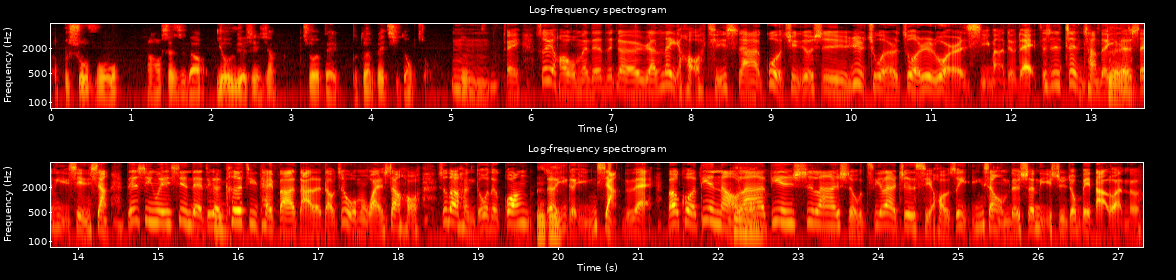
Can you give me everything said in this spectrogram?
呃不舒服，然后甚至到忧郁的现象，就会被不断被启动中。嗯，对，所以哈，我们的这个人类哈，其实啊，过去就是日出而作，日落而息嘛，对不对？这是正常的一个生理现象。但是因为现在这个科技太发达了，嗯、导致我们晚上哈受到很多的光的一个影响，对，不对？包括电脑啦、啊、电视啦、手机啦这些哈，所以影响我们的生理时钟被打乱了。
